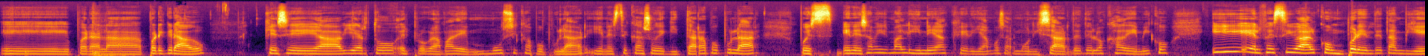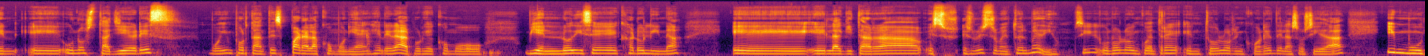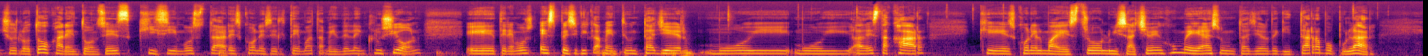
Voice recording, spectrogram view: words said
eh, para la pregrado, que se ha abierto el programa de música popular y en este caso de guitarra popular, pues en esa misma línea queríamos armonizar desde lo académico y el festival comprende también eh, unos talleres muy importantes para la comunidad en general, porque como bien lo dice Carolina, eh, eh, la guitarra es, un instrumento del medio, ¿sí? uno lo encuentra en todos los rincones de la sociedad y muchos lo tocan, entonces quisimos dar es con ese el tema también de la inclusión, eh, tenemos específicamente un taller muy, muy a destacar que es con el maestro Luis H. Benjumea, es un taller de guitarra popular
